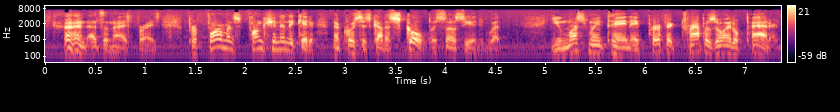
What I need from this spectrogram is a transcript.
That's a nice phrase. Performance function indicator. Now, of course, it's got a scope associated with it. You must maintain a perfect trapezoidal pattern.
